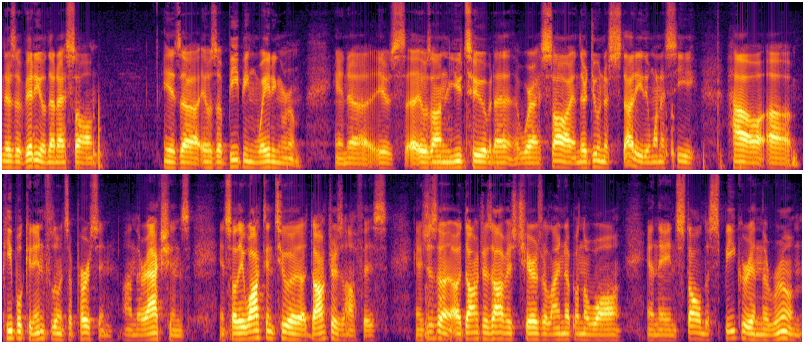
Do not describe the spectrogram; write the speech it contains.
there's a video that I saw. Is uh, it was a beeping waiting room, and uh, it was uh, it was on YouTube where I saw it. And they're doing a study. They want to see how uh, people can influence a person on their actions. And so they walked into a doctor's office, and it's just a, a, doctor's office. Chairs are lined up on the wall, and they installed a speaker in the room.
